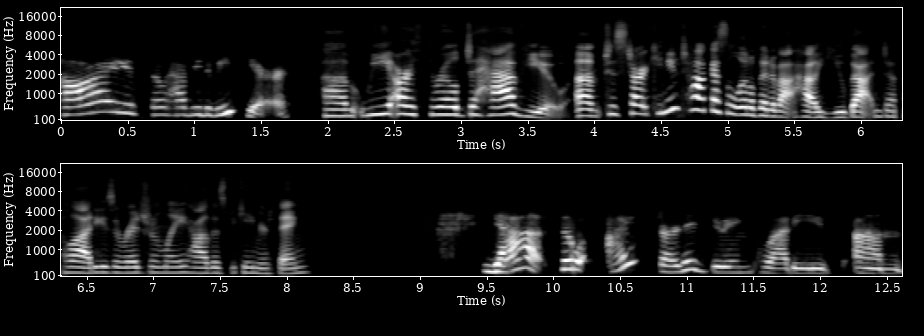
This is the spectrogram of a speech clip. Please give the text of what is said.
Hi, so happy to be here. Um, we are thrilled to have you. Um, to start, can you talk us a little bit about how you got into Pilates originally, how this became your thing? Yeah, so I started doing Pilates um,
